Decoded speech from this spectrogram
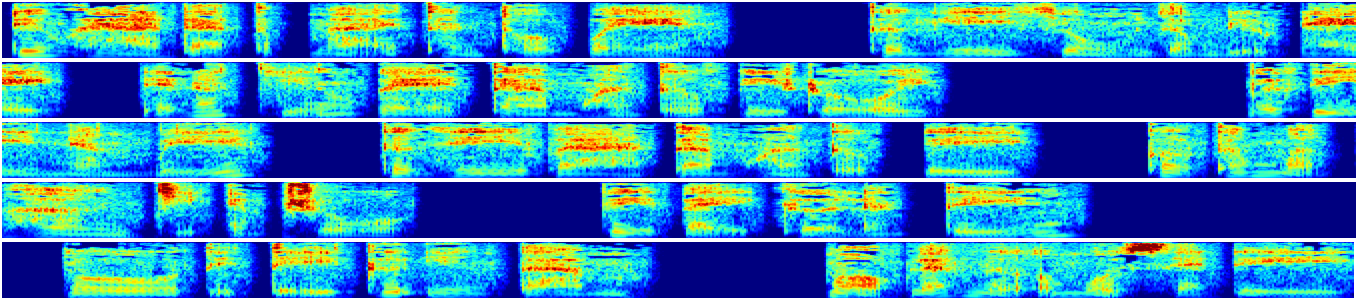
Triêu Hà đã tập mãi thành thói quen, Thường Hy dùng giọng điệu này để nói chuyện về tam hoàng tử phi rồi. Bởi vì nàng biết Thường Hy và tam hoàng tử phi còn thân mật hơn chị em ruột, vì vậy cười lên tiếng. Ngô tỷ tỷ cứ yên tâm, một lát nữa một sẽ đi,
